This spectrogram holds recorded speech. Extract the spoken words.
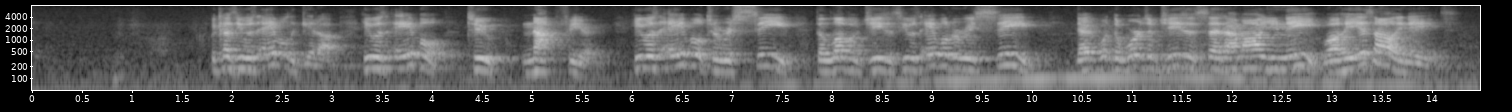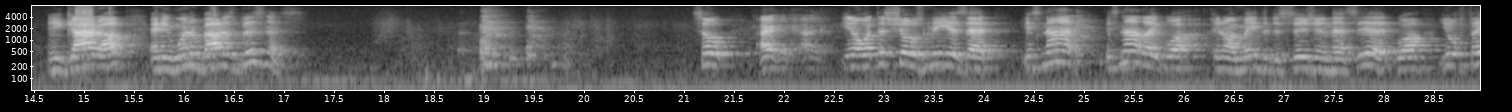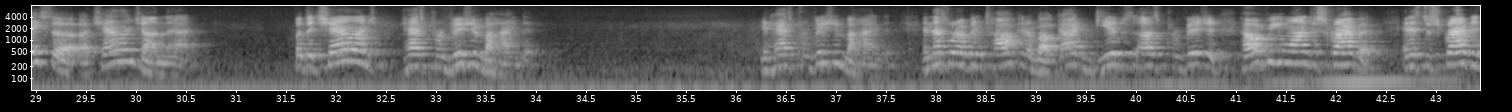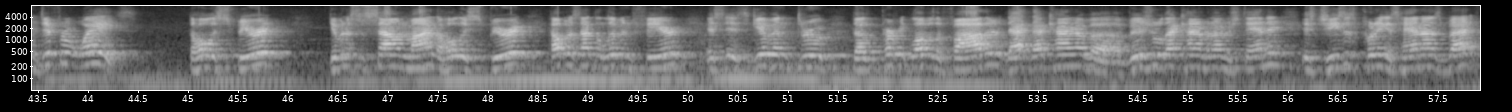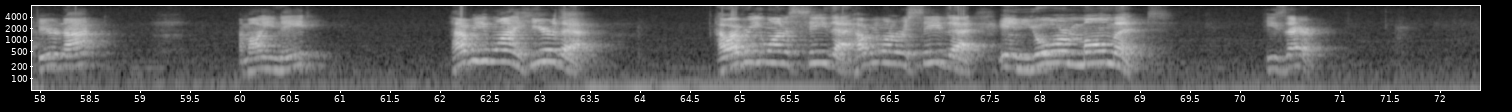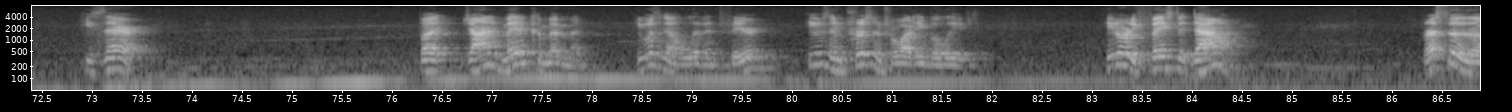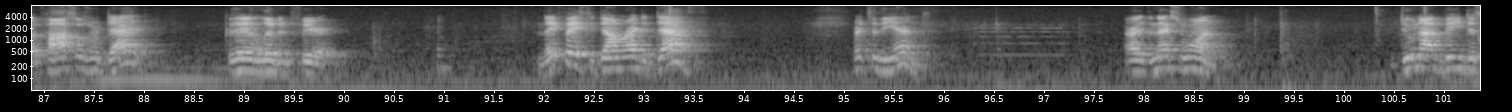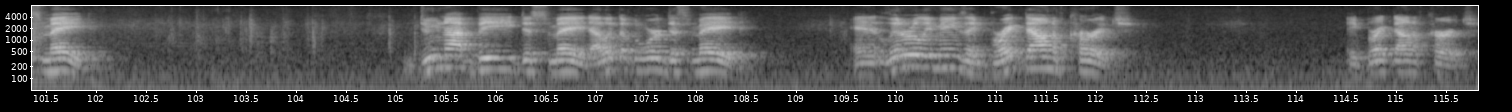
Because he was able to get up, he was able to not fear. He was able to receive the love of Jesus. He was able to receive that what the words of Jesus said, I'm all you need. Well, he is all he needs. And he got up and he went about his business. So I, I, you know, what this shows me is that it's not, it's not like, well, you know, I made the decision, and that's it. Well, you'll face a, a challenge on that, but the challenge has provision behind it. It has provision behind it. And that's what I've been talking about. God gives us provision, however you want to describe it. And it's described in different ways. The Holy Spirit, giving us a sound mind, the Holy Spirit, help us not to live in fear. It's, it's given through the perfect love of the Father. That, that kind of a, a visual, that kind of an understanding is Jesus putting his hand on his back. Fear not. I'm all you need. However you want to hear that. However you want to see that, however you want to receive that, in your moment, He's there. He's there. But John had made a commitment. He wasn't going to live in fear. He was in prison for what he believed. He'd already faced it down. The rest of the apostles were dead because they didn't live in fear. And they faced it down right to death. Right to the end. All right, the next one. Do not be dismayed. Do not be dismayed. I looked up the word dismayed, and it literally means a breakdown of courage. A breakdown of courage.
